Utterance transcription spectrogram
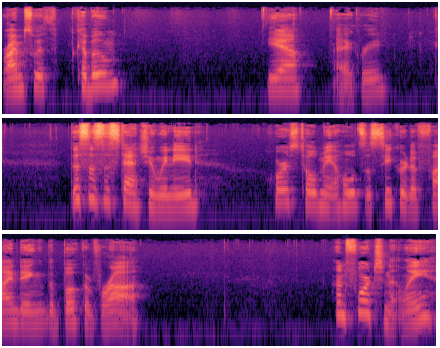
Rhymes with kaboom? Yeah, I agreed. This is the statue we need. Horus told me it holds the secret of finding the Book of Ra. Unfortunately,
